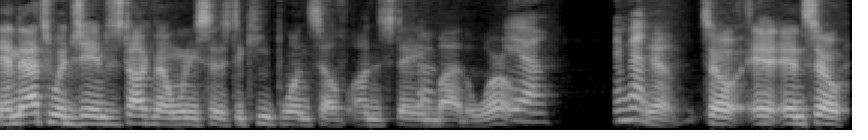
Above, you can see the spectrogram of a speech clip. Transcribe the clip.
and that's what James is talking about when he says to keep oneself unstained by the world. Yeah. Amen. Yeah. So and, and so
